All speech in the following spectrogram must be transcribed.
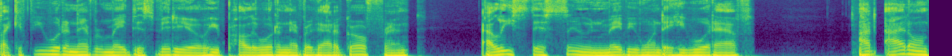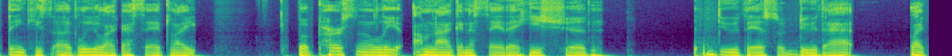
like if he would have never made this video, he probably would have never got a girlfriend. At least this soon. Maybe one day he would have. I I don't think he's ugly, like I said, like but personally I'm not gonna say that he should do this or do that. Like,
